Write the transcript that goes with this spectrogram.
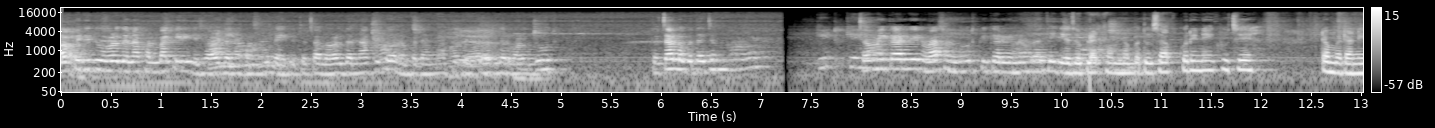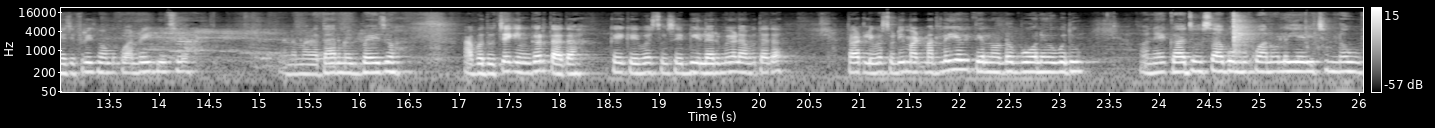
આપી દીધું, હળદર નાખવાનું બાકી રહી ગયું હળદર નાખવાનું ભૂલાઈ ગયું. તો ચાલો હળદર નાખી દો ને બધા નાખી દો હળદર વાળું દૂધ. તો ચાલો બધા જમવા. જમી કરવી વાસણ ઉટકી કરવી નવરા થઈ ગયા છે. પ્લેટફોર્મને બધું સાફ કરી નાખ્યું છે. ટમેટાની હજી ફ્રીજમાં મૂકવાનું રહી ગયું છે. અને મારા ધાર્મિક ભાઈ જો આ બધું ચેકિંગ કરતા હતા. કઈ કઈ વસ્તુ છે બિલર મેળવતા હતા. તો આટલી વસ્તુ ડીમાર્ટમાં લઈ આવી, તેલનો ડબ્બો અને એવું બધું. અને એક સાબુ મૂકવાનું લઈ આવી છે, નવું.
